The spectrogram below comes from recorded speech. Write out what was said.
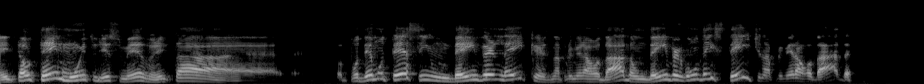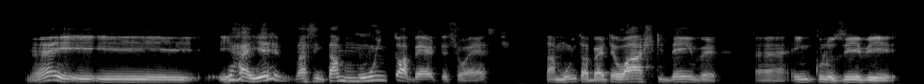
É, então tem muito disso mesmo. A gente tá. É, podemos ter assim, um Denver Lakers na primeira rodada, um Denver Golden State na primeira rodada. Né? E, e, e aí, assim, tá muito aberto esse Oeste, tá muito aberto. Eu acho que Denver, é, inclusive,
